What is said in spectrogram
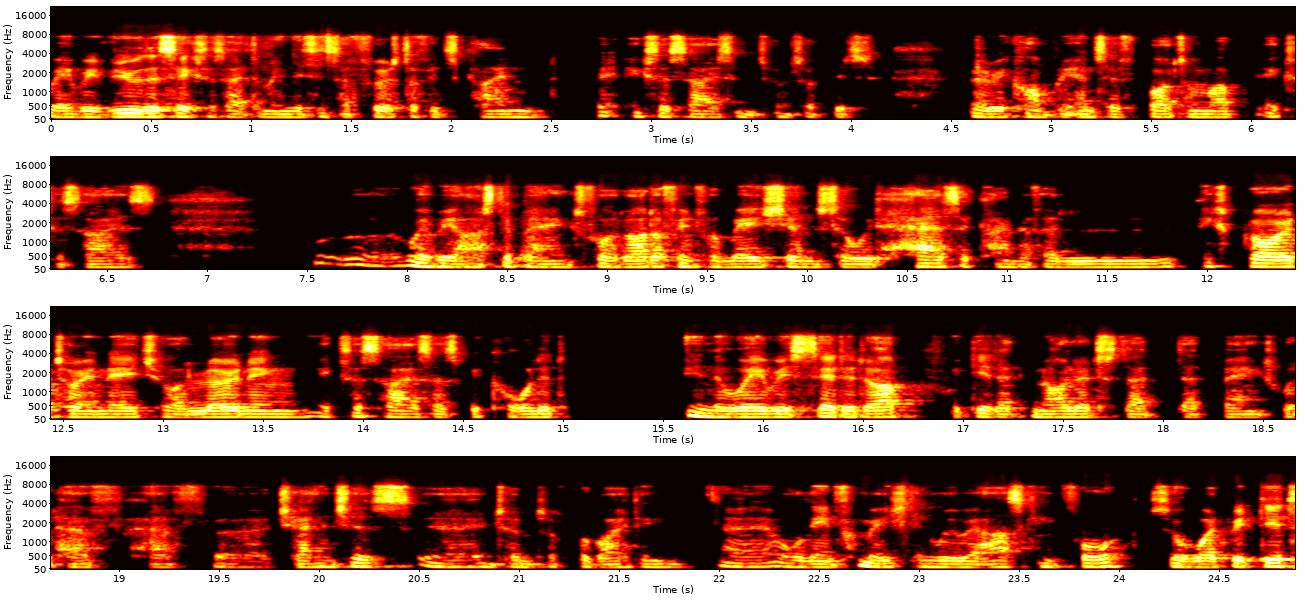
way we view this exercise, I mean, this is a first of its kind exercise in terms of this very comprehensive bottom-up exercise uh, where we ask the banks for a lot of information. So it has a kind of an exploratory nature or learning exercise, as we call it, in the way we set it up, we did acknowledge that that banks would have have uh, challenges uh, in terms of providing uh, all the information we were asking for. So what we did,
